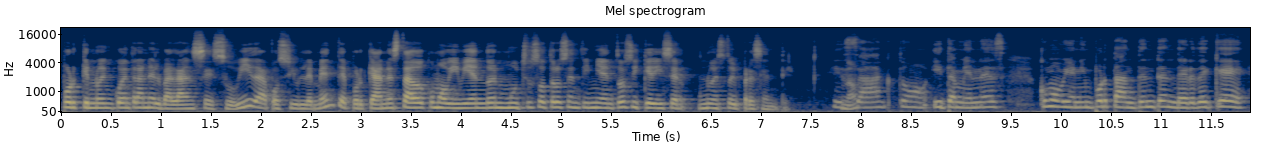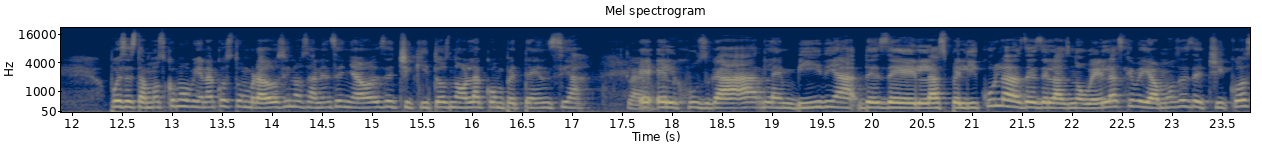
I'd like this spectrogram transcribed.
porque no encuentran el balance de su vida posiblemente, porque han estado como viviendo en muchos otros sentimientos y que dicen, no estoy presente. Exacto, y también es como bien importante entender de que pues estamos como bien acostumbrados y nos han enseñado desde chiquitos, ¿no? La competencia, e, el juzgar, la envidia, desde las películas, desde las novelas que veíamos desde chicos,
